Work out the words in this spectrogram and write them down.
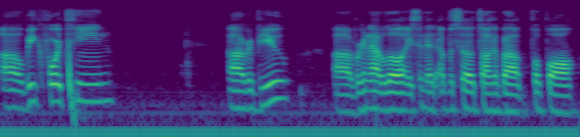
uh, week 14 uh, review. Uh, we're gonna have a little extended episode talking about football.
